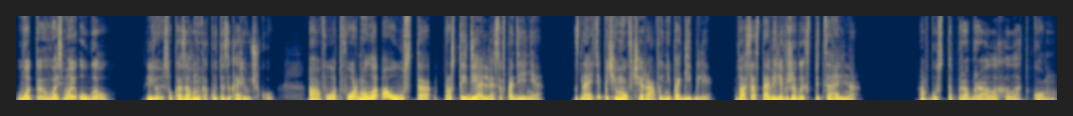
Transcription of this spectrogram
Вот восьмой угол». Льюис указал на какую-то закорючку. «А вот формула Ауста, просто идеальное совпадение. Знаете, почему вчера вы не погибли?» Вас оставили в живых специально». Августа пробрала холодком.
